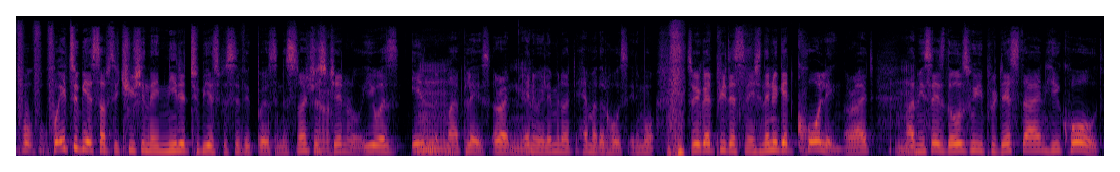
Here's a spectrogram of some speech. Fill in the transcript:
For, for for it to be a substitution, they needed to be a specific person. It's not just general. He was in my place. All right. Anyway, let me not hammer that horse anymore. so you get predestination. Then you get calling. All right. Um, he says those who he predestined, he called.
